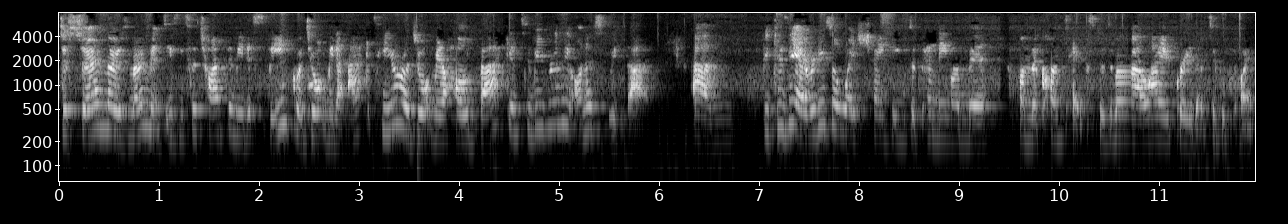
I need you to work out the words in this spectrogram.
discern those moments. Is this a time for me to speak, or do you want me to act here, or do you want me to hold back? And to be really honest with that, um, because yeah, it is always changing depending on the on the context as well. I agree. That's a good point.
